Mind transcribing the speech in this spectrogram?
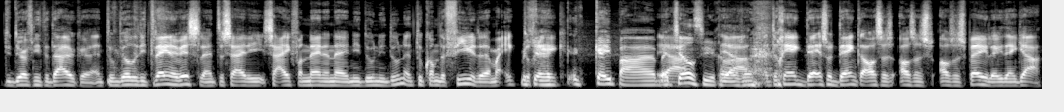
die durfde niet te duiken. En toen wilde die trainer wisselen. En toen zei, die, zei ik van nee, nee, nee, niet doen, niet doen. En toen kwam de vierde. Maar ik, toen ging ik... een Kepa bij Ja, Chelsea. Ja, en toen ging ik de, zo denken als een, als, een, als een speler. Ik denk, ja,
